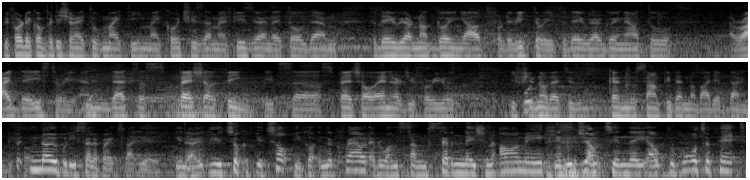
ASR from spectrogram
before the competition I took my team, my coaches, and my physio, and I told them today we are not going out for the victory. Today we are going out to uh, write the history, and that's a special thing. It's a special energy for you if you know that you can do something that nobody have done it before. But nobody celebrates like you. You know, you took up your top, you got in the crowd, everyone sung Seven Nation Army, you jumped in the, uh, the water pit,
